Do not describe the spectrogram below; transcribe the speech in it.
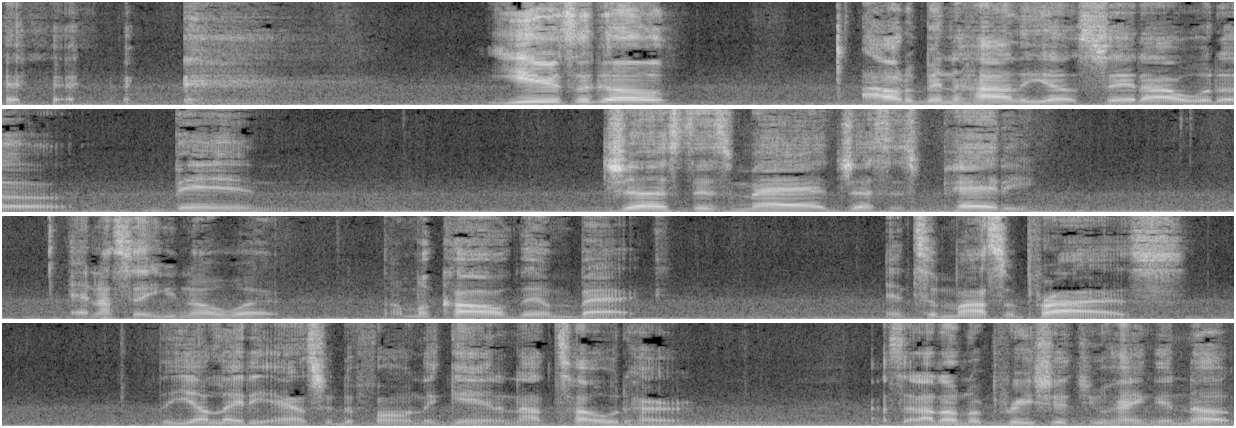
Years ago, I would have been highly upset. I would have been just as mad, just as petty. And I said, you know what? I'm going to call them back. And to my surprise, the young lady answered the phone again. And I told her, I said, I don't appreciate you hanging up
